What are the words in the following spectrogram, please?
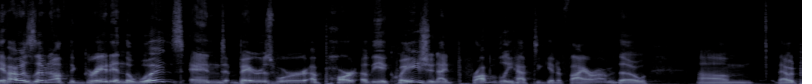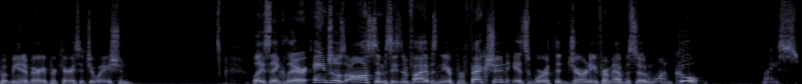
If I was living off the grid in the woods and bears were a part of the equation, I'd probably have to get a firearm, though um, that would put me in a very precarious situation. Blaze St. Clair, Angel is awesome. Season 5 is near perfection. It's worth the journey from episode 1. Cool. Nice.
